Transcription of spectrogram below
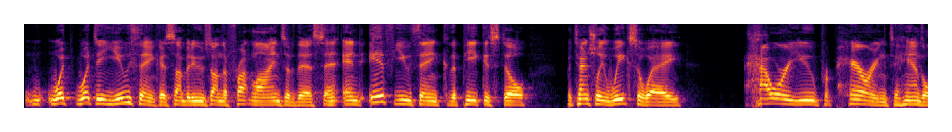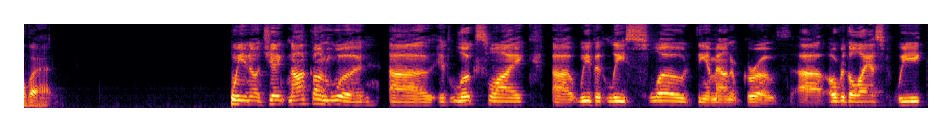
What what do you think, as somebody who's on the front lines of this, and, and if you think the peak is still potentially weeks away. How are you preparing to handle that? Well, you know, Jake, knock on wood, uh, it looks like uh, we've at least slowed the amount of growth. Uh, over the last week,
